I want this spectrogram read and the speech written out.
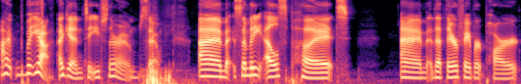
I but yeah, again to each their own. So, um, somebody else put, um, that their favorite part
